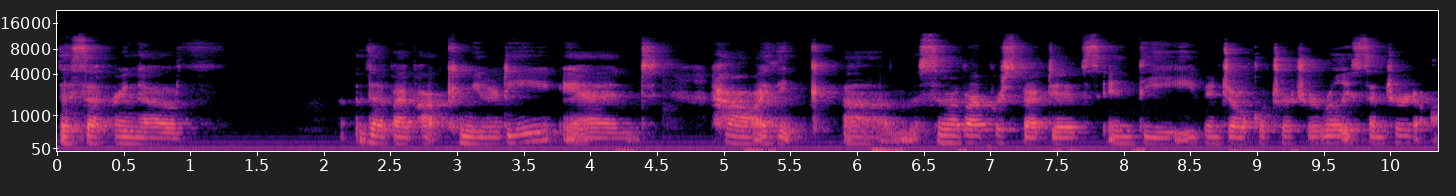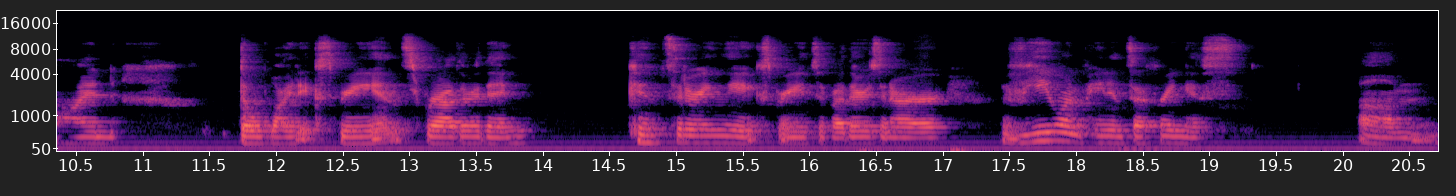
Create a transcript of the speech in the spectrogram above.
the suffering of the BIPOC community and how I think um, some of our perspectives in the evangelical church are really centered on the white experience rather than considering the experience of others. And our view on pain and suffering is um,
